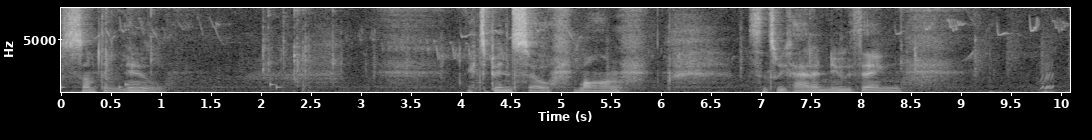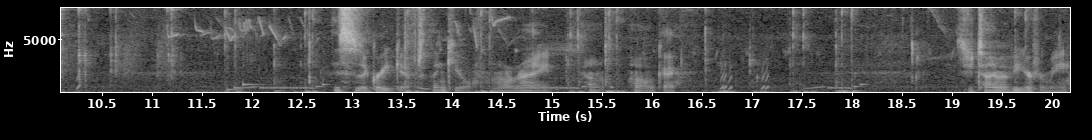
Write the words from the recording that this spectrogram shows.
something new. It's been so long since we've had a new thing. This is a great gift. Thank you. Alright. Oh, oh, okay. It's your time of year for me.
